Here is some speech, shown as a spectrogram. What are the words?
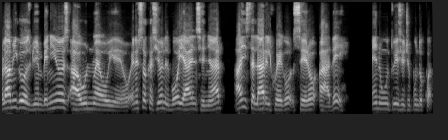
Hola amigos, bienvenidos a un nuevo video. En esta ocasión les voy a enseñar a instalar el juego 0AD en Ubuntu 18.4.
